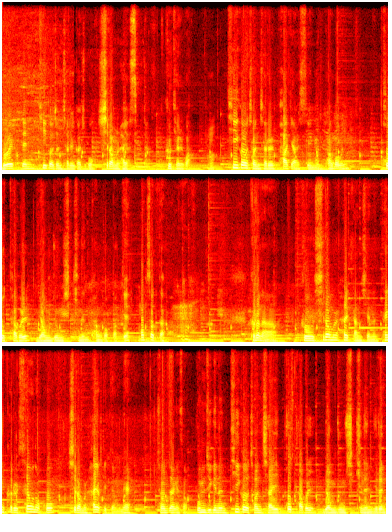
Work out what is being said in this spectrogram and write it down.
노획된 티거 전차를 가지고 실험을 하였습니다. 그 결과 티거 전차를 파괴할 수 있는 방법은 포탑을 명중시키는 방법밖에 없었다고 합니다. 그러나 그 실험을 할 당시에는 탱크를 세워놓고 실험을 하였기 때문에 전장에서 움직이는 티거 전차의 포탑을 명중시키는 일은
